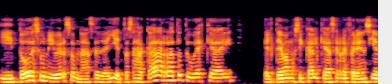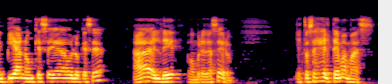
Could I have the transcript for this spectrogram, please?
y todo ese universo nace de ahí. Entonces, a cada rato tú ves que hay el tema musical que hace referencia en piano, aunque sea o lo que sea, a el de Hombre de Acero. Entonces es el tema más.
